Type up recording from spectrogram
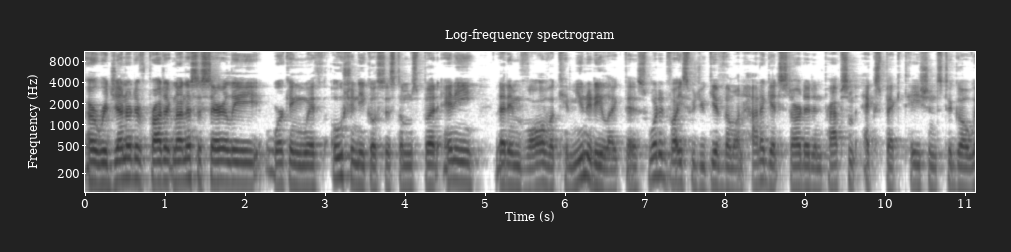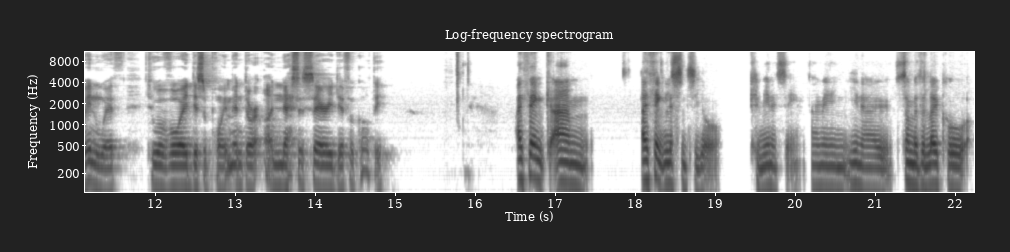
a regenerative project, not necessarily working with ocean ecosystems, but any that involve a community like this? What advice would you give them on how to get started and perhaps some expectations to go in with to avoid disappointment or unnecessary difficulty? I think um, I think listen to your community. I mean, you know, some of the local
